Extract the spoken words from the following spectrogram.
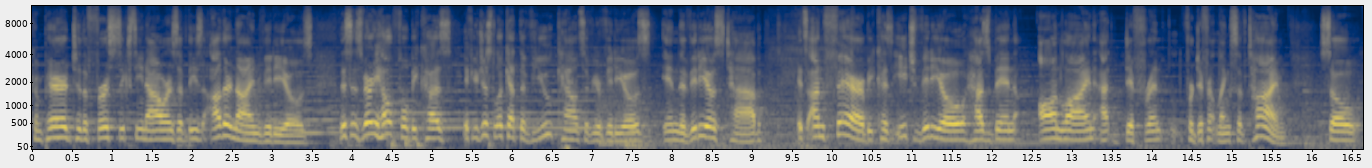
compared to the first 16 hours of these other nine videos. This is very helpful because if you just look at the view counts of your videos in the videos tab, it's unfair because each video has been online at different, for different lengths of time. So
